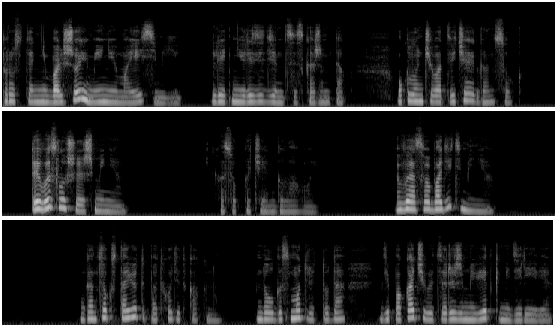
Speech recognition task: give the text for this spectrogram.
«Просто небольшое имение моей семьи, летней резиденции, скажем так уклончиво отвечает Гонсок. Ты выслушаешь меня? Хасок качает головой. Вы освободите меня? Гонсок встает и подходит к окну. Долго смотрит туда, где покачиваются рыжими ветками деревья,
